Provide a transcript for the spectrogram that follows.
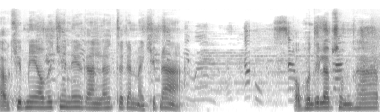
สำหรับคลิปนี้เอาไว้แค่นี้กันแล้วเจอกันใหม่คลิปหน้า ขอบคุณที่รับชมครับ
